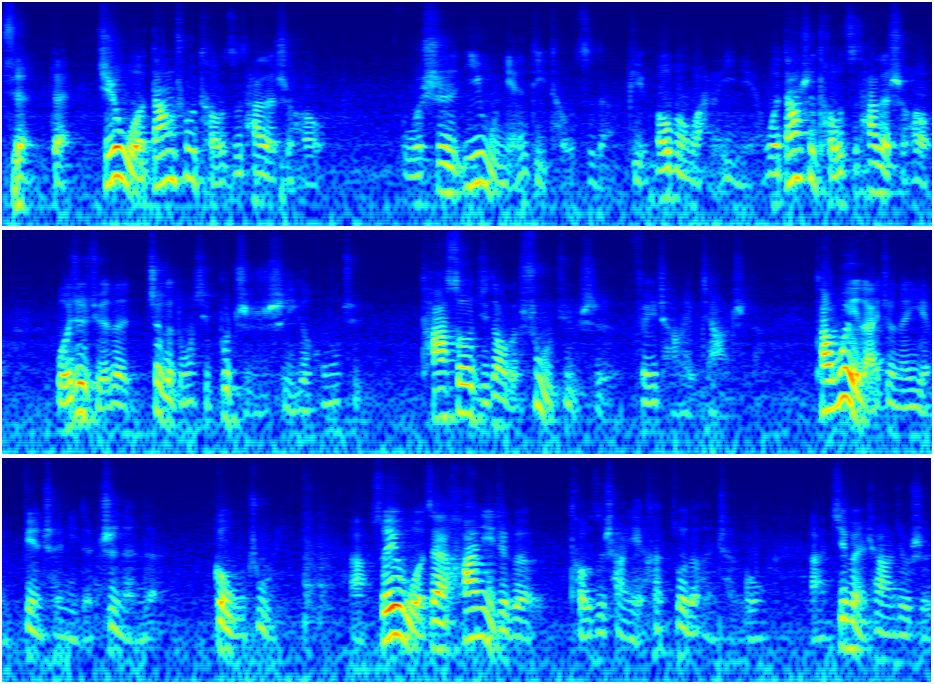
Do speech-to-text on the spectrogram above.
是对。其实我当初投资它的时候。我是一五年底投资的，比欧本晚了一年。我当时投资它的时候，我就觉得这个东西不只是一个工具，它搜集到的数据是非常有价值的，它未来就能演变成你的智能的购物助理啊。所以我在 Honey 这个投资上也很做得很成功啊，基本上就是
